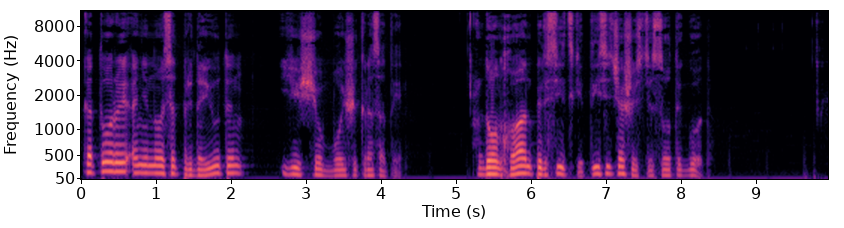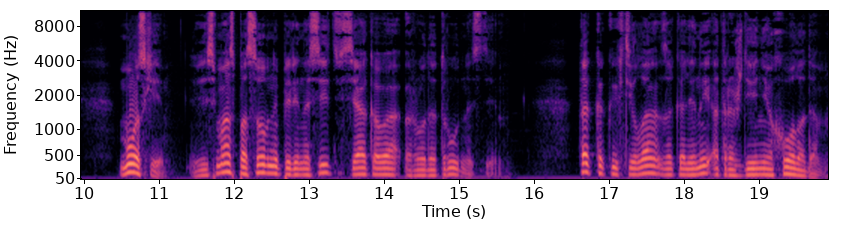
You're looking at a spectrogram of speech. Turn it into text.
которые они носят, придают им еще больше красоты. Дон Хуан Персидский, 1600 год. Мозги весьма способны переносить всякого рода трудности, так как их тела закалены от рождения холодом.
